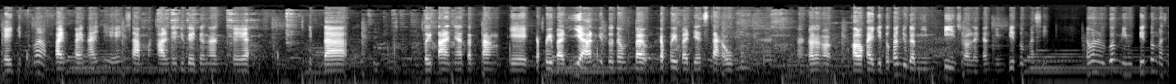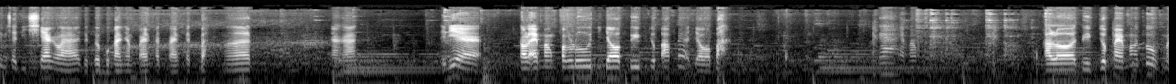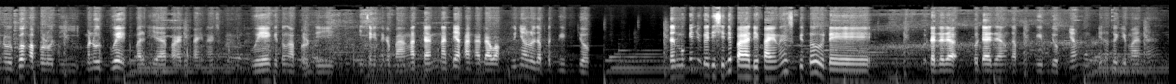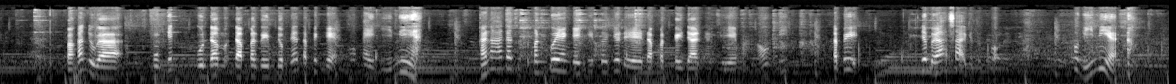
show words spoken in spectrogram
kayak gitu mah fine fine aja ya. Sama halnya juga dengan kayak kita bertanya tentang ya, kepribadian gitu kepribadian secara umum gitu. Nah, kalau kalau kayak gitu kan juga mimpi soalnya kan mimpi itu masih namun gue mimpi tuh masih bisa di share lah gitu bukan yang private private perlu dijawab job apa ya? Jawab ya emang. Kalau dream job memang tuh menurut gua nggak perlu di menurut gue kembali ya para di finance menurut gue gitu nggak perlu di incer-incer banget kan nanti akan ada waktunya lo dapet dream job. Dan mungkin juga di sini para di finance gitu udah udah ada udah ada yang dapet dream jobnya mungkin atau gimana. Bahkan juga mungkin udah dapet dream jobnya tapi kayak oh kayak gini ya karena ada tuh teman gue yang kayak gitu dia deh dapat kerjaan yang dia mau nih. Tapi dia biasa gitu kok kok gini ya?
